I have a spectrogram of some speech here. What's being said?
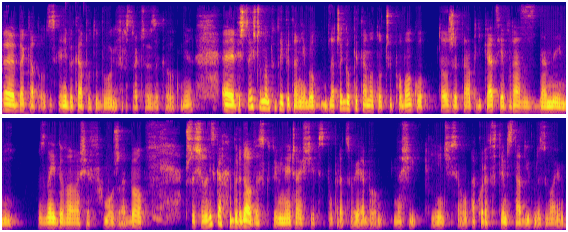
e, backup, odzyskanie backupu to było infrastructure as a code, nie? E, wiesz co, jeszcze mam tutaj pytanie, bo dlaczego pytam o to, czy pomogło to, że ta aplikacja wraz z danymi znajdowała się w chmurze, bo przy środowiskach hybrydowych, z którymi najczęściej współpracuję, bo nasi klienci są akurat w tym stadium rozwoju,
